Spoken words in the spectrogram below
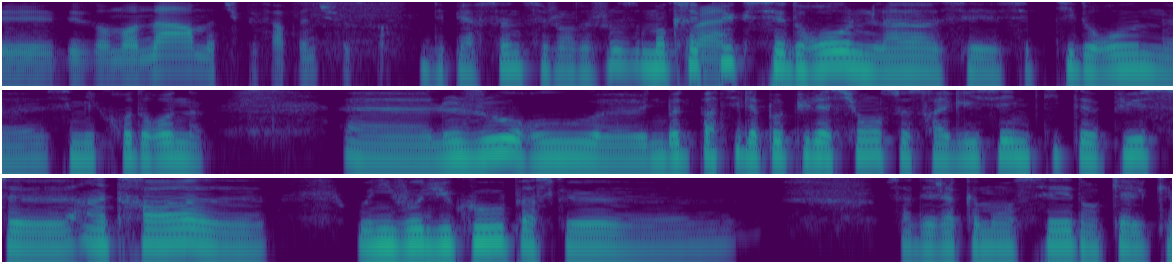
des, des hommes en armes tu peux faire plein de choses quoi. des personnes ce genre de choses manquerait plus que ces drones là ces, ces petits drones euh, ces micro drones euh, le jour où euh, une bonne partie de la population se sera glissé une petite puce intra au niveau du cou parce que ça a déjà commencé dans quelques,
